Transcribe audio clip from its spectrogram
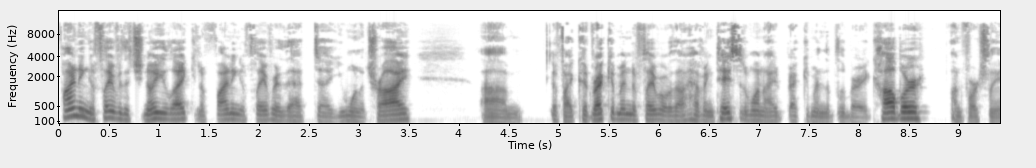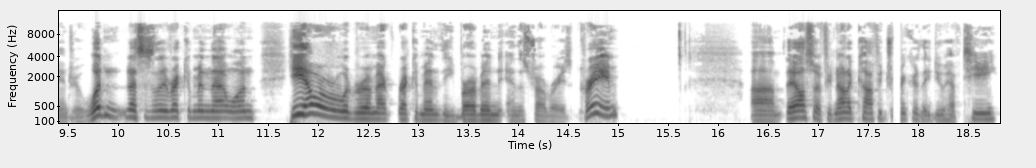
finding a flavor that you know you like and finding a flavor that uh, you want to try. Um, if I could recommend a flavor without having tasted one, I'd recommend the blueberry cobbler. Unfortunately, Andrew wouldn't necessarily recommend that one. He, however, would re- recommend the bourbon and the strawberries and cream. Um, they also, if you're not a coffee drinker, they do have tea.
